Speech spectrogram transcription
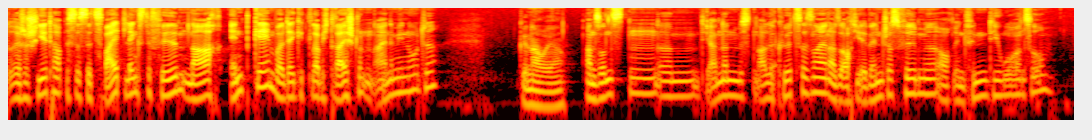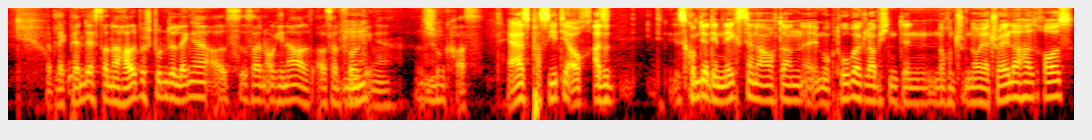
recherchiert habe, ist das der zweitlängste Film nach Endgame, weil der geht, glaube ich, 3 Stunden eine Minute. Genau, ja. Ansonsten, ähm, die anderen müssten alle kürzer sein, also auch die Avengers-Filme, auch Infinity War und so. Der Black Panther ist dann eine halbe Stunde länger als sein Original, als sein Vorgänger. Das ist schon krass. Ja, es passiert ja auch, also es kommt ja demnächst dann auch dann äh, im Oktober, glaube ich, den, noch ein neuer Trailer halt raus.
